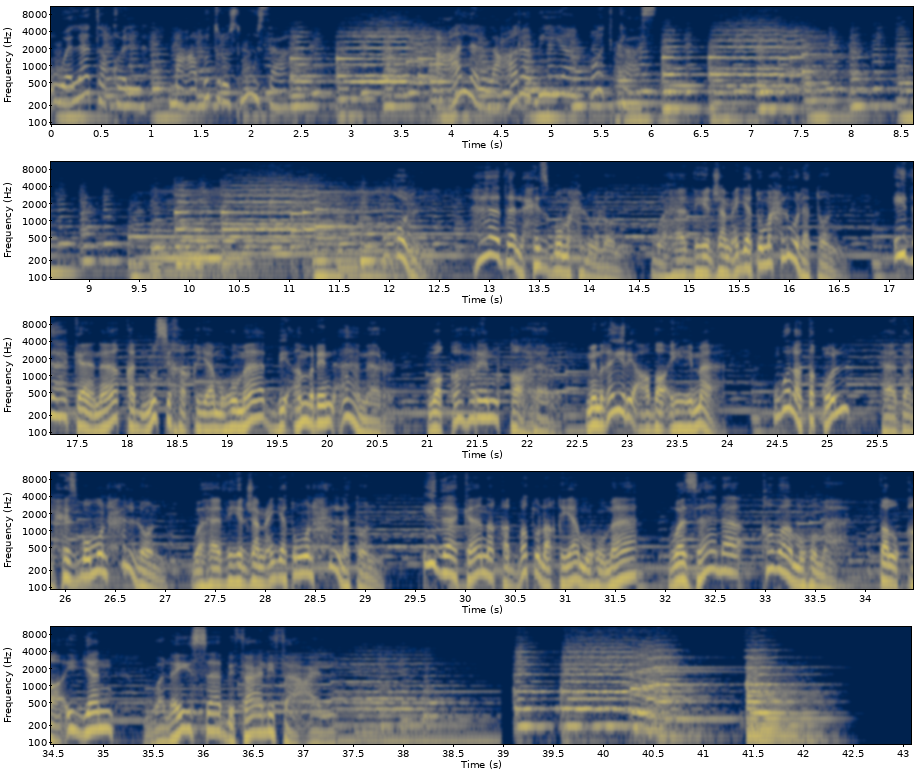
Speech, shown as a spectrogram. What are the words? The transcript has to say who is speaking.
Speaker 1: ولا تقل مع بطرس موسى على العربية بودكاست.
Speaker 2: قل هذا الحزب محلول وهذه الجمعية محلولة. إذا كان قد نسخ قيامهما بأمر آمر وقهر قاهر من غير أعضائهما. ولا تقل هذا الحزب منحل وهذه الجمعية منحلة. إذا كان قد بطل قيامهما وزال قوامهما تلقائيا وليس بفعل فاعل.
